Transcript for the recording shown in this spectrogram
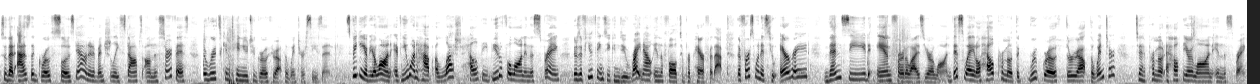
so that as the growth slows down and eventually stops on the surface, the roots continue to grow throughout the winter season. Speaking of your lawn, if you want to have a lush, healthy, beautiful lawn in the spring, there's a few things you can do right now in the fall to prepare for that. The first one is to aerate, then seed, and fertilize your lawn. This way it'll help promote the root growth throughout the winter to promote a healthier lawn in the spring.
